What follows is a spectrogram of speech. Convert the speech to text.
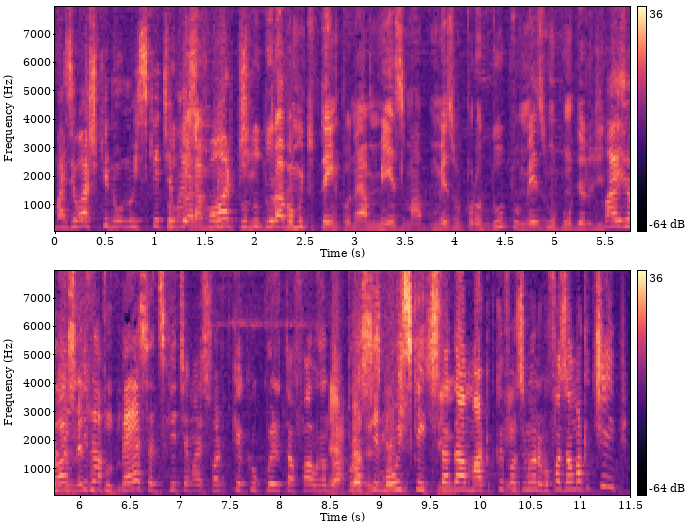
Mas eu acho que no, no skate é Tudo, mais era forte. muito, tudo durava muito tempo, né? A mesma, o mesmo produto, o mesmo modelo de Mas tênis, eu o acho que na tudo. peça de skate é mais forte porque é o que o Coelho tá falando. É, aproximou o skate, skatista sim. da marca, porque falou assim, Exato. mano, eu vou fazer uma marca de shape.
